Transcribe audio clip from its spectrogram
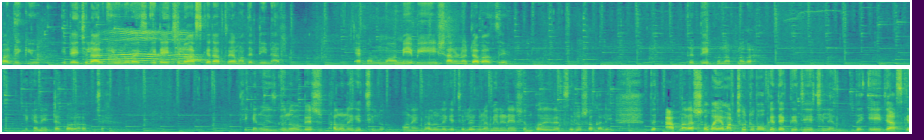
বারবিকিউ এটাই ছিল আর ইউলো রাইস, এটাই ছিল আজকে রাত্রে আমাদের ডিনার। এখন মেবি সাড়ে নয়টা বাজে। তো দেখুন আপনারা, এখানে এটা করা হচ্ছে। চিকেন উইংসগুলো বেশ ভালো লেগেছিল, অনেক ভালো লেগেছিল। এগুলো ম্যারিনেশন করে রাখছিল সকালে। তো আপনারা সবাই আমার ছোট বউকে দেখতে চেয়েছিলেন। তো এই যে আজকে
